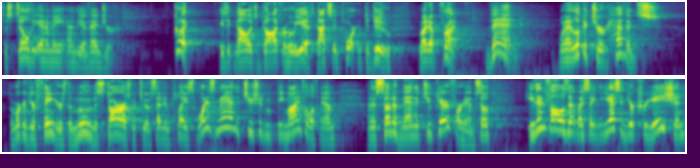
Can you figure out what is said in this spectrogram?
to still the enemy and the avenger. Good. He's acknowledged God for who he is. That's important to do right up front. Then, when I look at your heavens, the work of your fingers, the moon, the stars which you have set in place, what is man that you should be mindful of him, and the Son of Man that you care for him? So he then follows that by saying, Yes, and your creation,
